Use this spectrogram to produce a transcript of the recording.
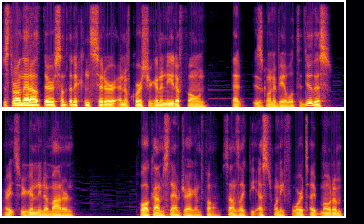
just throwing that out there, something to consider. And of course, you're going to need a phone that is going to be able to do this, right? So you're going to need a modern Qualcomm Snapdragon phone. Sounds like the S24 type modem.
